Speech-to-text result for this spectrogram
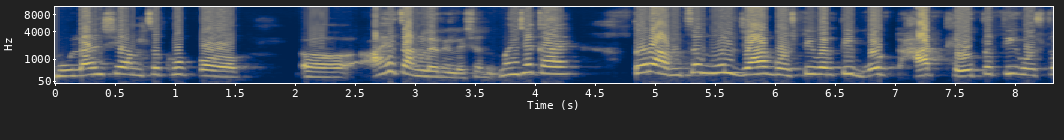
मुलांशी आमचं खूप आहे चांगलं रिलेशन म्हणजे काय? तर आमचं मूल ज्या गोष्टीवरती बोट हात ठेवतं ती गोष्ट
